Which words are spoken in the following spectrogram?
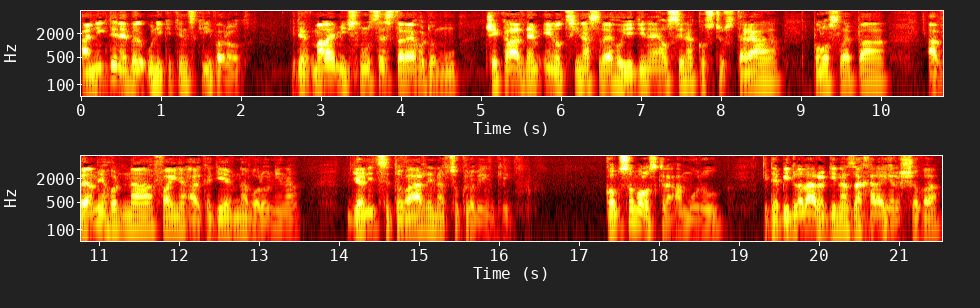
a nikdy nebyl u Nikitinských vorot, kde v malé místnůce starého domu čekala dnem i nocí na svého jediného syna Kostu stará, poloslepá a velmi hodná Fajna Arkadievna Voronina, dělnice továrny na cukrovinky. Komsomolsk na Amuru, kde bydlela rodina Zachara Jeršova,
